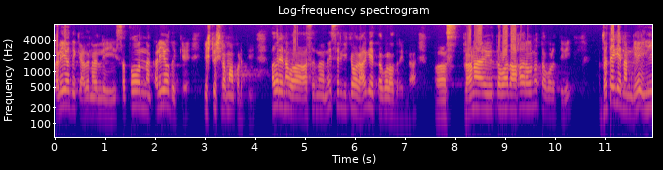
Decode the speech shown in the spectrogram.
ಕಳೆಯೋದಕ್ಕೆ, ಅದರಲ್ಲಿ ಸತ್ವವನ್ನ ಕಳೆಯೋದಕ್ಕೆ ಎಷ್ಟು ಶ್ರಮ ಪಡ್ತೀವಿ. ಆದ್ರೆ ನಾವು ಅದನ್ನ ನೈಸರ್ಗಿಕವಾಗಿ ಹಾಗೆ ತಗೊಳ್ಳೋದ್ರಿಂದ ಪ್ರಾಣಯುತವಾದ ಆಹಾರವನ್ನು ತಗೊಳ್ತೀವಿ. ಜೊತೆಗೆ ನಮ್ಗೆ ಈ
